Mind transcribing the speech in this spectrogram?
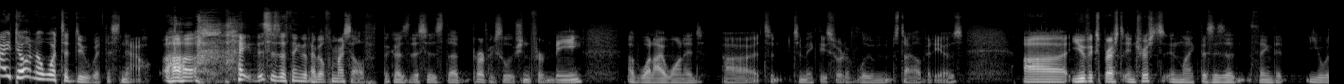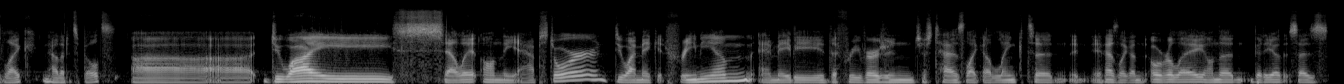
I don't know what to do with this now. Uh, I, this is a thing that I built for myself because this is the perfect solution for me of what I wanted uh, to to make these sort of Loom style videos. Uh, you've expressed interest in like this is a thing that you would like now that it's built. Uh, do I sell it on the App Store? Do I make it freemium and maybe the free version just has like a link to it, it has like an overlay on the video that says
